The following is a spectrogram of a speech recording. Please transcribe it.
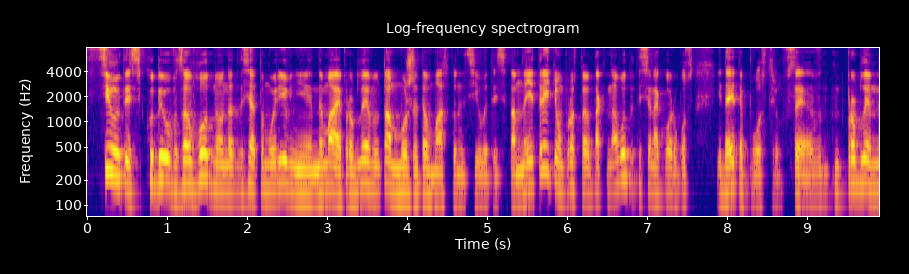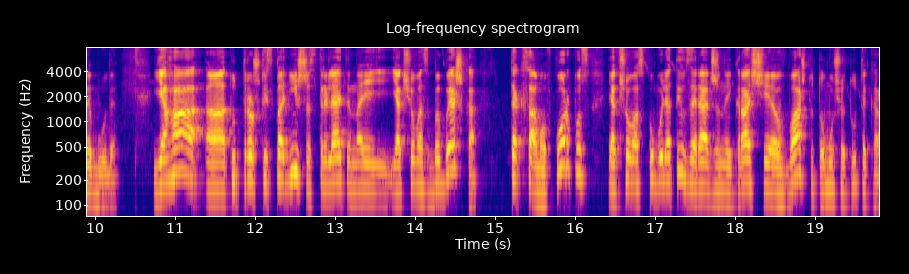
цілитесь куди завгодно на 10 рівні, немає проблем. Ну, там можете в маску не цілитися. Там на Є3 просто так наводитеся на корпус і даєте постріл. Все, проблем не буде. Яга е, тут трошки складніше, стріляйте на якщо у вас ББшка, так само в корпус. Якщо у вас кумулятив заряджений, краще в башту, тому що тут екран.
